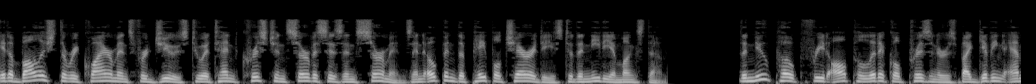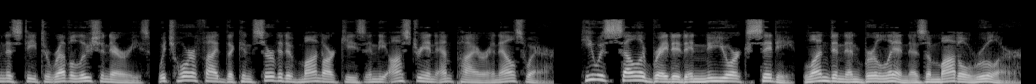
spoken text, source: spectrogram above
It abolished the requirements for Jews to attend Christian services and sermons and opened the papal charities to the needy amongst them. The new pope freed all political prisoners by giving amnesty to revolutionaries, which horrified the conservative monarchies in the Austrian Empire and elsewhere. He was celebrated in New York City, London and Berlin as a model ruler.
